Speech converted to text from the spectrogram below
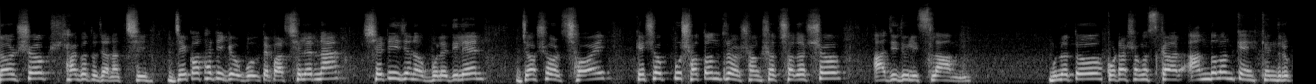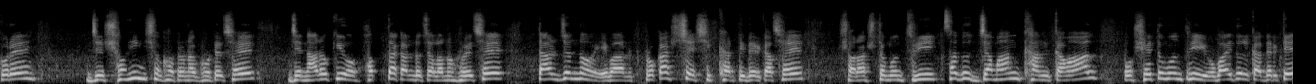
দর্শক, স্বাগত জানাচ্ছি। যে কথাটি কেউ বলতে পারছিলেন না, সেটি যেন বলে দিলেন, যশোর ছয়, কেশবপুর স্বতন্ত্র সংসদ সদস্য আজিজুল ইসলাম। মূলত কোটা সংস্কার আন্দোলনকে কেন্দ্র করে যে সহিংস ঘটনা ঘটেছে, যে নারকীয় হত্যাকাণ্ড চালানো হয়েছে, তার জন্য এবার প্রকাশ্যে শিক্ষার্থীদের কাছে স্বরাষ্ট্রমন্ত্রী সাদুজ্জামান খান কামাল ও সেতুমন্ত্রী ওবায়দুল কাদেরকে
